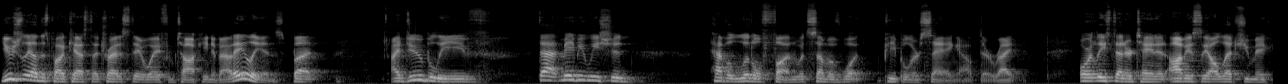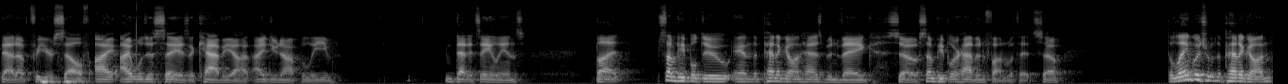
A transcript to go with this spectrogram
usually on this podcast, I try to stay away from talking about aliens, but I do believe that maybe we should have a little fun with some of what people are saying out there, right? Or at least entertain it. Obviously, I'll let you make that up for yourself. I, I will just say as a caveat, I do not believe that it's aliens. But some people do, and the Pentagon has been vague, so some people are having fun with it. So the language from the Pentagon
